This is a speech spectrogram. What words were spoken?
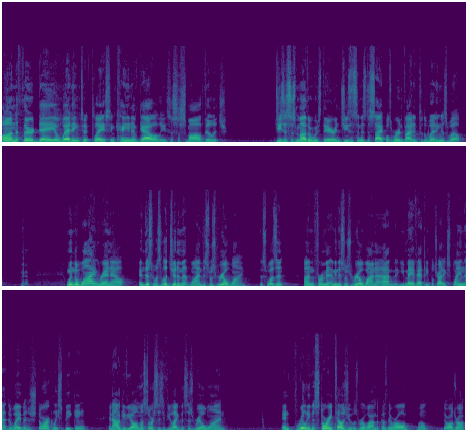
On the third day, a wedding took place in Cana of Galilee. This is a small village. Jesus' mother was there, and Jesus and his disciples were invited to the wedding as well. when the wine ran out, and this was legitimate wine, this was real wine, this wasn't unfermented. I mean, this was real wine. I, I, you may have had people try to explain that the way, but historically speaking, and I'll give you all my sources if you like, this is real wine. And really, the story tells you it was real wine because they were all, well, they were all drunk.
